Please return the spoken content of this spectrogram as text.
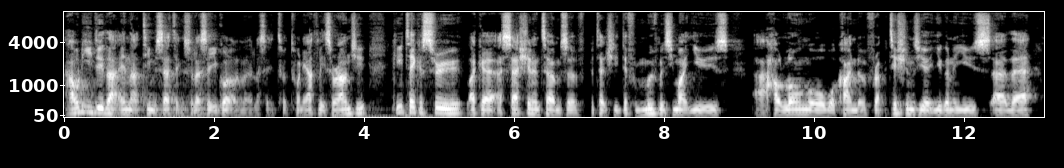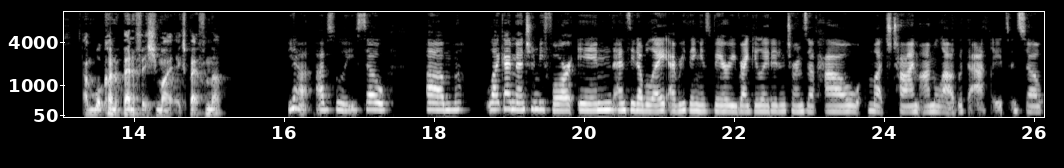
how do you do that in that team setting? So let's say you've got, I don't know, let's say 20 athletes around you. Can you take us through like a, a session in terms of potentially different movements you might use, uh, how long or what kind of repetitions you're, you're going to use uh, there, and what kind of benefits you might expect from that? Yeah, absolutely. So, um, like I mentioned before, in NCAA, everything is very regulated in terms of how much time I'm allowed with the athletes. And so,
